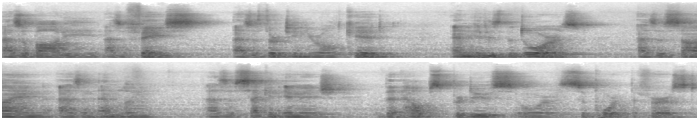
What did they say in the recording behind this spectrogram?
as a body, as a face, as a 13 year old kid, and it is the doors as a sign, as an emblem, as a second image that helps produce or support the first.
